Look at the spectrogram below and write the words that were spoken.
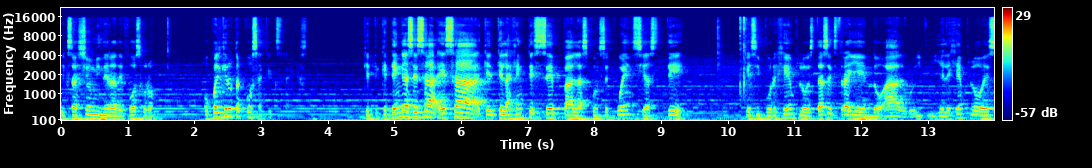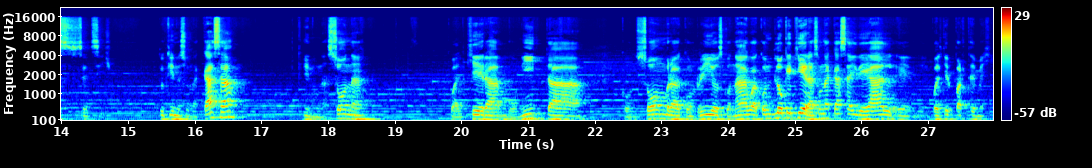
extracción minera de fósforo o cualquier otra cosa que extraigas. Que, tengas esa, esa que la gente sepa las consecuencias de que si por ejemplo estás extrayendo algo, y, el ejemplo es sencillo, tú tienes una casa en una zona cualquiera, bonita, con sombra, con ríos, con agua, con lo que quieras, una casa ideal en cualquier parte de México.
